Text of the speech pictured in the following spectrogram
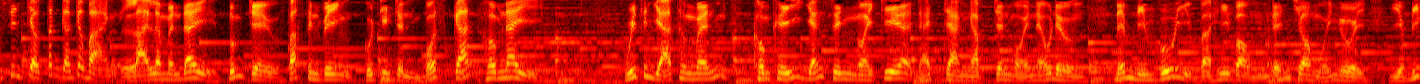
xin chào tất cả các bạn, lại là mình đây, Tuấn Triều, phát thanh viên của chương trình Postcard hôm nay. Quý thính giả thân mến, không khí Giáng sinh ngoài kia đã tràn ngập trên mọi nẻo đường, đem niềm vui và hy vọng đến cho mỗi người giữa biết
